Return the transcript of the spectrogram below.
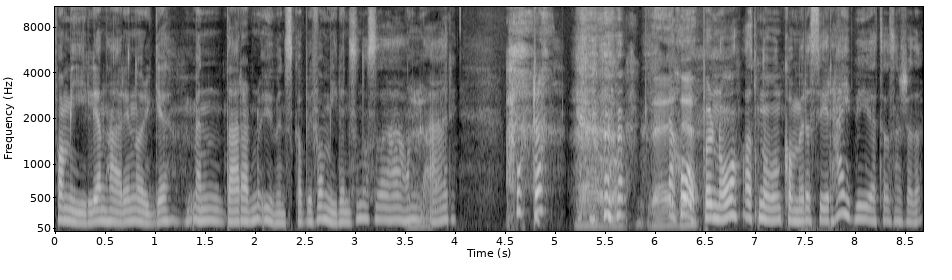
familien her i Norge. Men der er det noe uvennskap i familien, sånn, så han er borte. Ja, det, Jeg det, håper nå at noen kommer og sier hei, vi vet hva som skjedde.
